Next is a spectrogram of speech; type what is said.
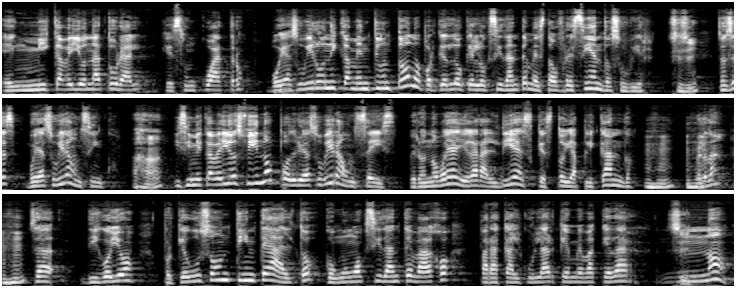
en mi cabello natural, que es un 4, voy a subir únicamente un tono porque es lo que el oxidante me está ofreciendo subir. Sí, sí. Entonces voy a subir a un 5. Ajá. Y si mi cabello es fino, podría subir a un 6, pero no voy a llegar al 10 que estoy aplicando, Ujú, ujú, ¿verdad? O sea, digo yo, ¿por qué uso un tinte alto con un oxidante bajo para calcular qué me va a quedar? Sí. No,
